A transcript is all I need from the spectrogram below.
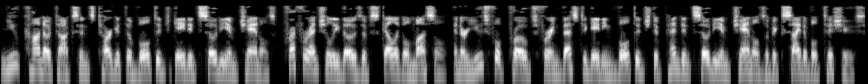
Mu conotoxins target the voltage-gated sodium channels, preferentially those of skeletal muscle, and are useful probes for investigating voltage-dependent sodium channels of excitable tissues.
